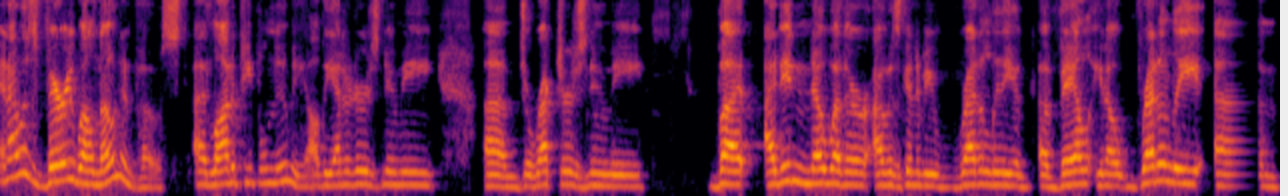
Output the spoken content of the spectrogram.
And I was very well known in post. A lot of people knew me. All the editors knew me, um, directors knew me, but I didn't know whether I was going to be readily avail, you know, readily um,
